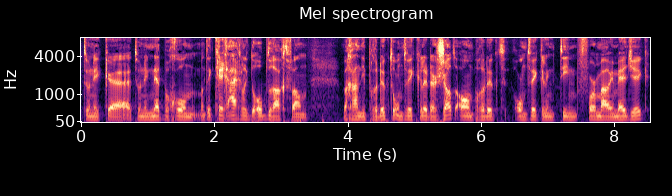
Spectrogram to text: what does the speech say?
toen, ik, eh, toen ik net begon... Want ik kreeg eigenlijk de opdracht van... We gaan die producten ontwikkelen. Er zat al een productontwikkelingteam voor Maui Magic.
